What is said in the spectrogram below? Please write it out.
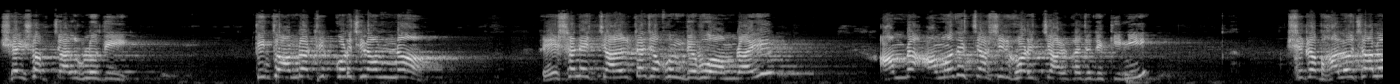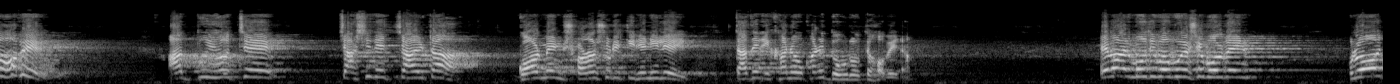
সেই সব চালগুলো দিই। কিন্তু আমরা ঠিক করেছিলাম না। রেশনের চালটা যখন দেব আমরাই, আমরা আমাদের চাষির ঘরের চালটা যদি কিনি, সেটা ভালো চালও হবে। আর দুই হচ্ছে, চাষিদের চালটা গভর্নমেন্ট সরাসরি কিনে নিলে তাদের এখানে ওখানে দৌড়তে হবে না। এবার মোদিবাবু এসে বলবেন, রোজ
